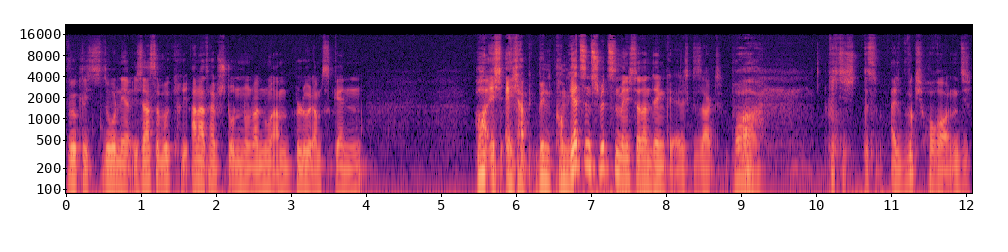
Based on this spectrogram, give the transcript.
wirklich so näher. Ich saß da wirklich anderthalb Stunden und war nur am blöd am Scannen. Boah, ich, ey, ich hab, bin, komm jetzt ins Schwitzen, wenn ich daran denke, ehrlich gesagt. Boah, richtig, das, also wirklich Horror. Und ich,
